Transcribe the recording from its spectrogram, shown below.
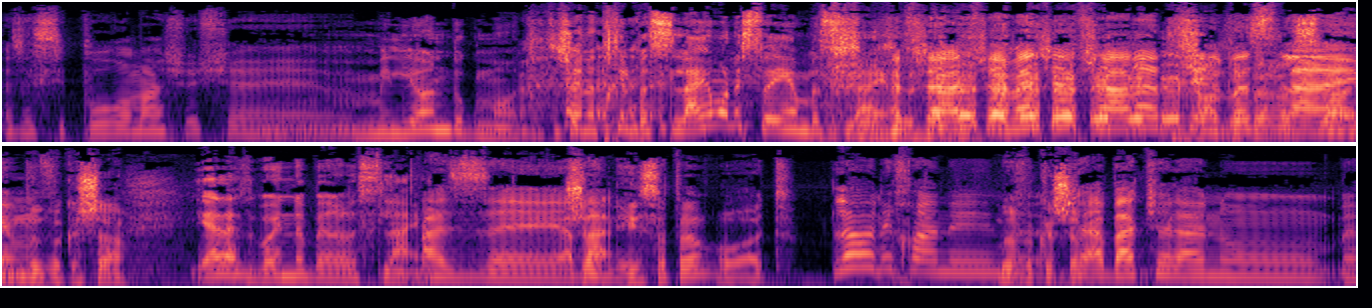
איזה סיפור או משהו ש... מיליון דוגמאות. רוצה שנתחיל בסליים או נסיים בסליים? האמת שאפשר להתחיל בסליים. אפשר לדבר על סליים, בבקשה. יאללה, אז בואי נדבר על סליים. אז... אה, שאני אספר או את? לא, אני יכולה, אני... בבקשה. שהבת שלנו אה,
